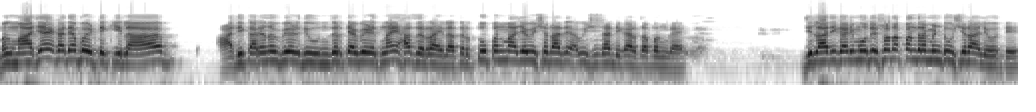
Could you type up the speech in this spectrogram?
मग माझ्या एखाद्या बैठकीला अधिकाऱ्यानं वेळ देऊन जर त्या वेळेत नाही हजर राहिला तर तो पण माझ्या विशेष विशेष अधिकाराचा भंग आहे. जिल्हाधिकारी मोदी स्वतः पंधरा मिनिटं उशीर आले होते.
